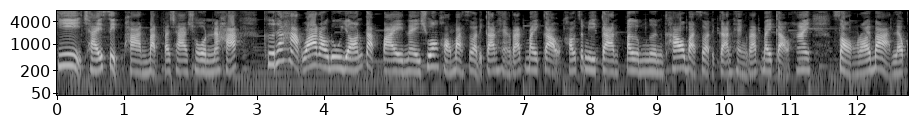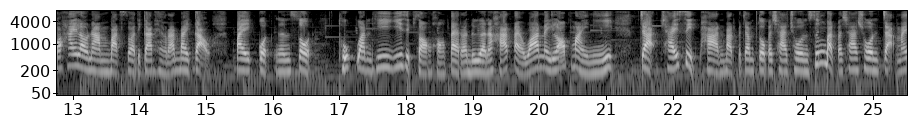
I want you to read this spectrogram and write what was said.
ที่ใช้สิทธิ์ผ่านบัตรประชาชนนะคะ คือถ้าหากว่าเราดูย้อนกลับไปในช่วงของบัตรสวัสดิการแห่งรัฐใบเก่า เขาจะมีการเติมเงินเข้าบัตรสวัสดิการแห่งรัฐใบเก่าให้ 200 บาท แล้วก็ให้เรานำบัตรสวัสดิการแห่งรัฐใบเก่า ไปกดเงินสดทุกวันที่ 22 ของแต่ละเดือนนะคะ แต่ว่าในรอบใหม่นี้ จะใช้สิทธิ์ผ่านบัตรประจำตัวประชาชน ซึ่งบัตรประชาชนจะไม่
